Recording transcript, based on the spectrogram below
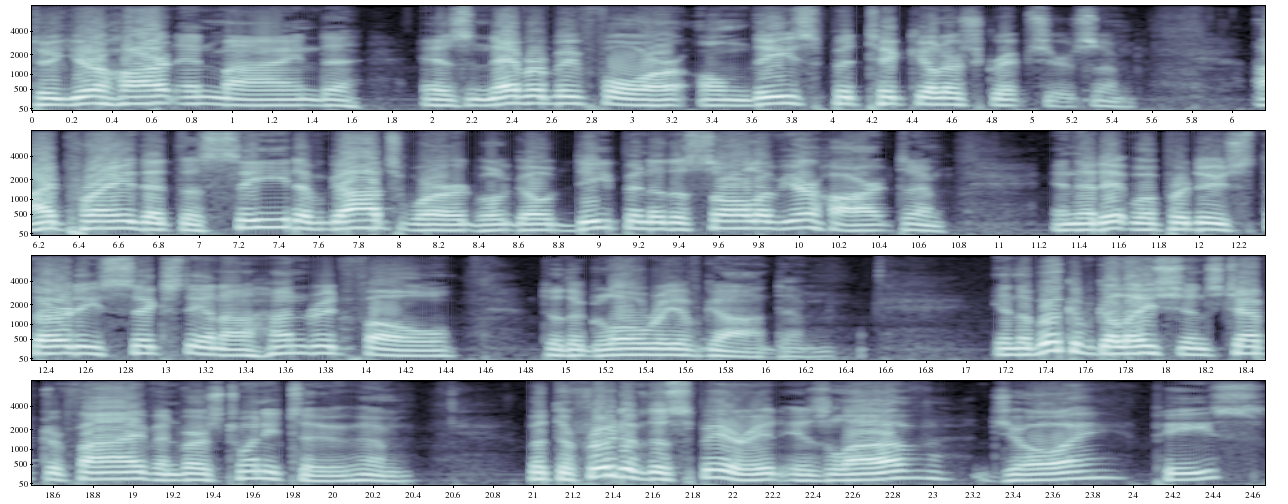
to your heart and mind as never before on these particular scriptures. I pray that the seed of God's Word will go deep into the soul of your heart um, and that it will produce 30, 60, and a fold to the glory of God. Um, in the book of Galatians, chapter 5, and verse 22, um, but the fruit of the Spirit is love, joy, peace,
